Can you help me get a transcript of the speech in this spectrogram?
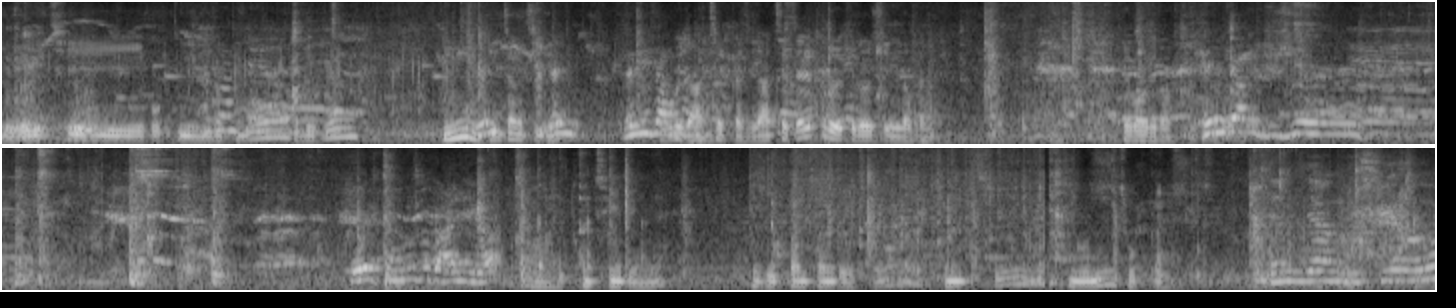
멸치 볶음 같은 거, 그리고, 음, 된장찌개. 그리고 야채까지. 야채 셀프로 이렇게 넣을 수 있나 봐요. 대박이다. 된장 주시오. 왜 두부도 난리야? 아, 동치미도 있네. 밑반찬도 있고, 김치, 이거는 젓갈. 된장 주시오.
